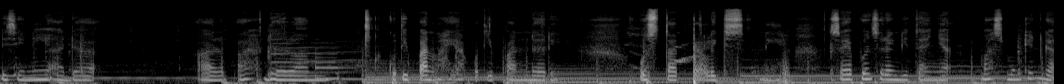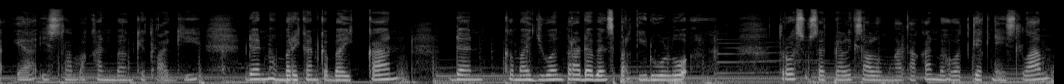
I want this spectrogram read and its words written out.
di sini ada apa dalam kutipan lah ya kutipan dari Ustadz Felix nih saya pun sering ditanya Mas mungkin gak ya Islam akan bangkit lagi dan memberikan kebaikan dan kemajuan peradaban seperti dulu Terus Ustadz Felix selalu mengatakan bahwa tegaknya Islam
